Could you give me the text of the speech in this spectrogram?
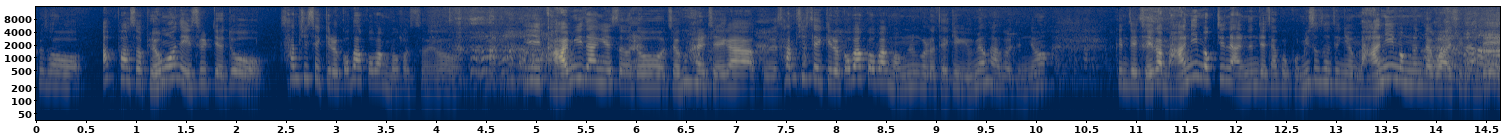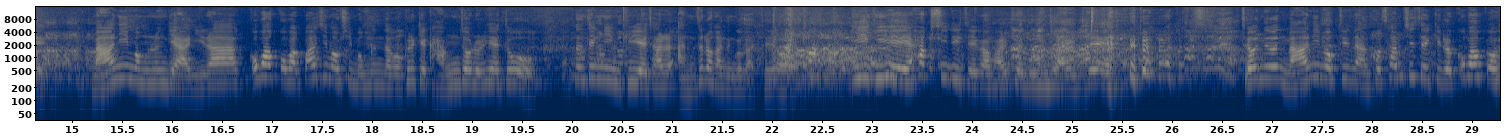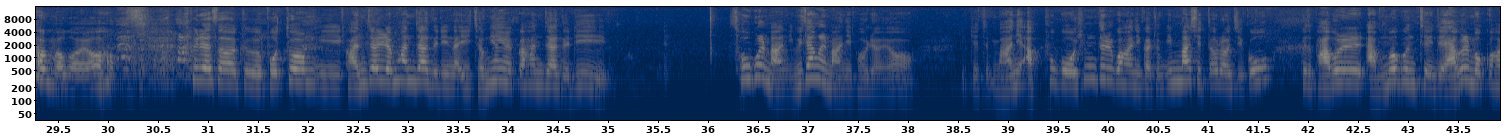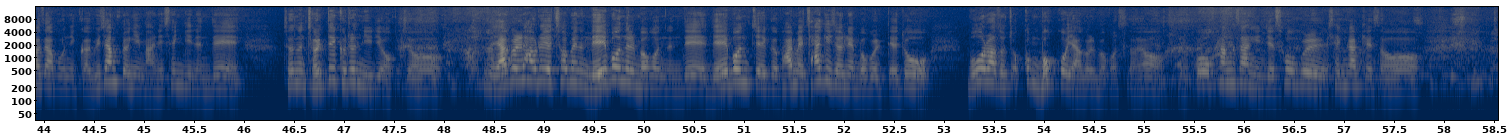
그래서 아파서 병원에 있을 때도 삼시세끼를 꼬박꼬박 먹었어요. 이 감이당에서도 정말 제가 그 삼시세끼를 꼬박꼬박 먹는 걸로 되게 유명하거든요. 근데 제가 많이 먹지는 않는데 자꾸 고미선 선생님은 많이 먹는다고 하시는데 많이 먹는 게 아니라 꼬박꼬박 빠짐없이 먹는다고 그렇게 강조를 해도 선생님 귀에 잘 안 들어가는 것 같아요. 이 기회에 확실히 제가 밝혀두는 자인데 저는 많이 먹지는 않고 삼시세끼를 꼬박꼬박 먹어요. 그래서 그 보통 이 관절염 환자들이나 이 정형외과 환자들이 속을 많이 위장을 많이 버려요. 이게 좀 많이 아프고 힘들고 하니까 좀 입맛이 떨어지고 그래서 밥을 안 먹은 채 이제 약을 먹고 하다 보니까 위장병이 많이 생기는데 저는 절대 그런 일이 없죠. 그래서 약을 하루에 처음에는 네 번을 먹었는데 네 번째 그 밤에 자기 전에 먹을 때도 뭐라도 조금 먹고 약을 먹었어요. 꼭 항상 이제 속을 생각해서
